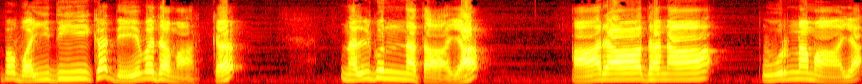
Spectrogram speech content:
അപ്പോൾ വൈദിക ദേവതമാർക്ക് നൽകുന്നതായ ആരാധനാ പൂർണമായ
